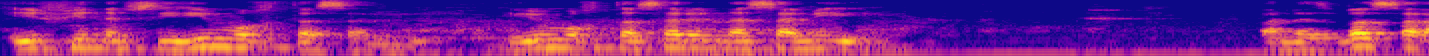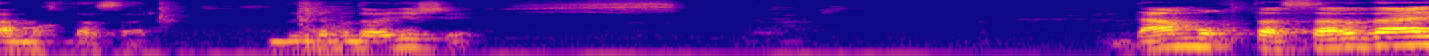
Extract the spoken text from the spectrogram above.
ای فی نفسه مختصر یو مختصر نسبی په نسبت سره مختصر دلته متوجه شئ دا مختصر دی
